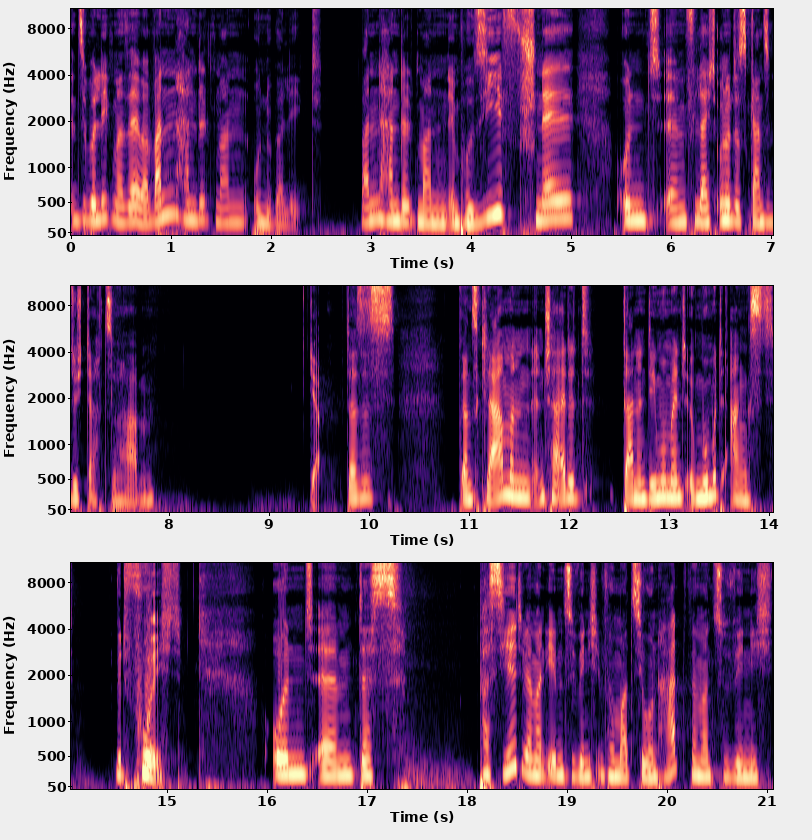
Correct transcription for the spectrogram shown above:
jetzt überleg mal selber, wann handelt man unüberlegt? Wann handelt man impulsiv, schnell und ähm, vielleicht ohne das Ganze durchdacht zu haben? Ja, das ist Ganz klar, man entscheidet dann in dem Moment irgendwo mit Angst, mit Furcht. Und ähm, das passiert, wenn man eben zu wenig Informationen hat, wenn man zu wenig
